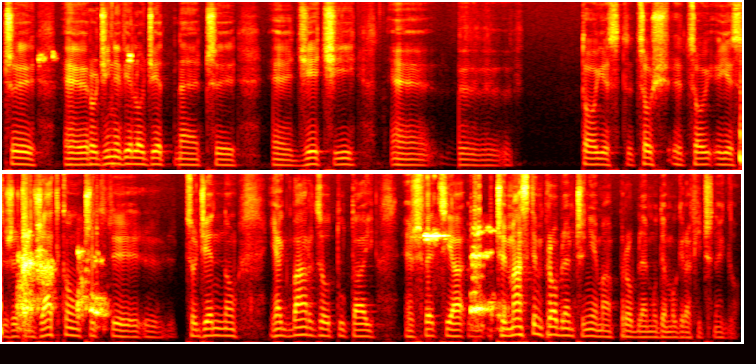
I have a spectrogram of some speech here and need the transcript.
Czy y, rodziny wielodzietne, czy dzieci to jest coś, co jest rzeczą rzadką czy y, codzienną. Jak bardzo tutaj Szwecja, czy ma z tym problem, czy nie ma problemu demograficznego?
